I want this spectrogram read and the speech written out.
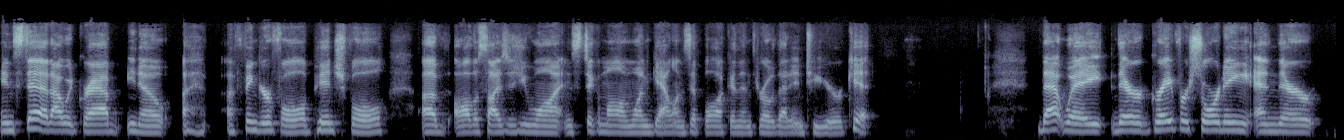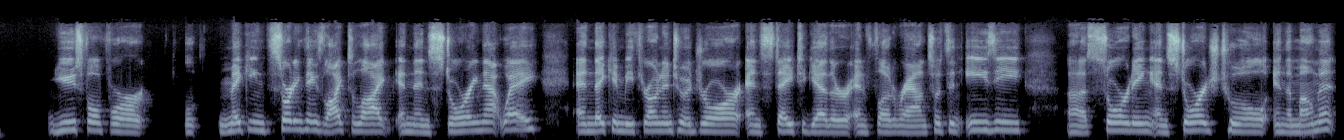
instead, I would grab, you know, a, a fingerful, a pinchful of all the sizes you want and stick them all in one gallon Ziploc and then throw that into your kit that way they're great for sorting and they're useful for making sorting things like to like and then storing that way. And they can be thrown into a drawer and stay together and float around. So it's an easy uh, sorting and storage tool in the moment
